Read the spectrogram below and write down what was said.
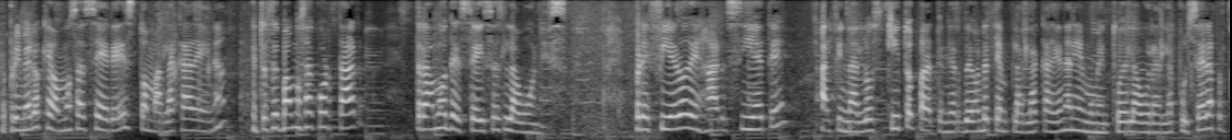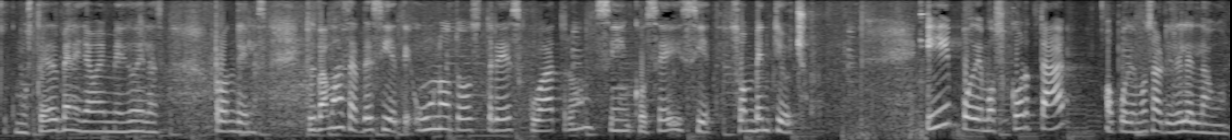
Lo primero que vamos a hacer es tomar la cadena. Entonces vamos a cortar tramos de 6 eslabones. Prefiero dejar 7, al final los quito para tener de dónde templar la cadena en el momento de elaborar la pulsera, porque como ustedes ven ella va en medio de las rondelas. Entonces vamos a hacer de 7, 1, 2, 3, 4, 5, 6, 7, son 28. Y podemos cortar o podemos abrir el eslabón,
